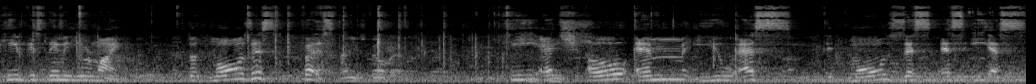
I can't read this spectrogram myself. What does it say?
Keep this name in your mind. Tutmosis first. How do you spell that? T H O M U S. Tutmosis S E S.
